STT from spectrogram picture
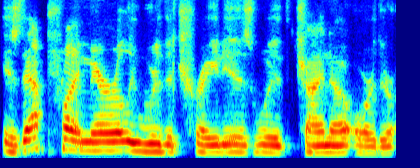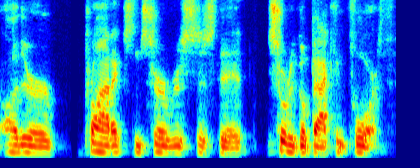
Is that primarily where the trade is with China, or are there other products and services that sort of go back and forth?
